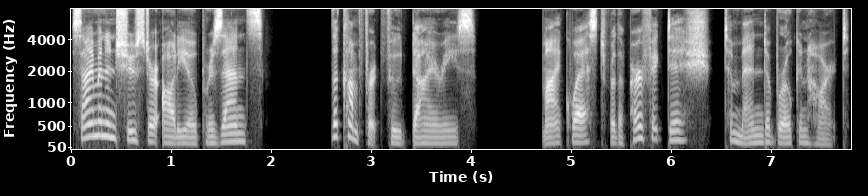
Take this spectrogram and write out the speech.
Simon & Schuster Audio presents The Comfort Food Diaries. My quest for the perfect dish to mend a broken heart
